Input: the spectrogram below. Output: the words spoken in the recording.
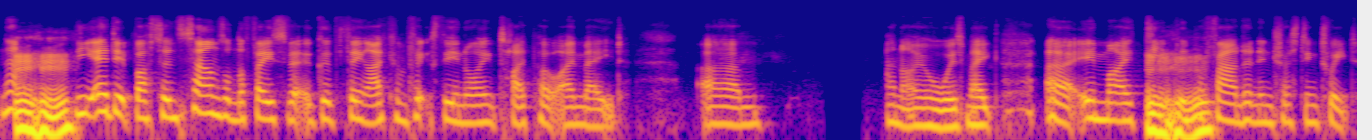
Now, mhm. the edit button sounds on the face of it a good thing. I can fix the annoying typo I made. Um, and I always make uh, in my deeply Mhm. profound and interesting tweet.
